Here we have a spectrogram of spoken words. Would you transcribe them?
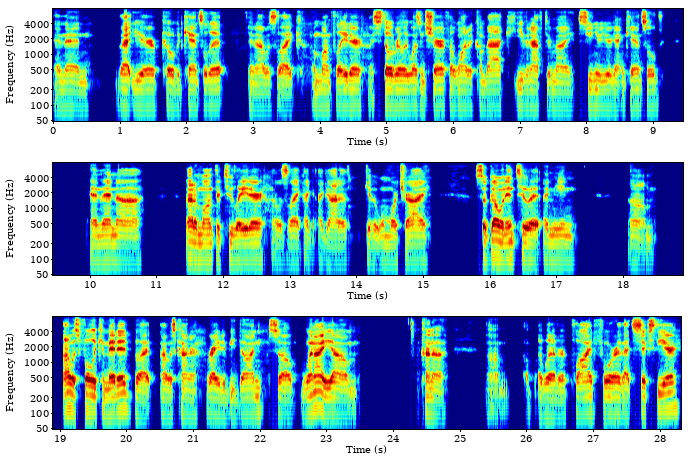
And then that year, COVID canceled it. And I was like, a month later, I still really wasn't sure if I wanted to come back, even after my senior year getting canceled. And then uh, about a month or two later, I was like, I, I gotta give it one more try. So going into it, I mean, um, I was fully committed, but I was kind of ready to be done. So when I um, kind of um, whatever applied for that sixth year,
